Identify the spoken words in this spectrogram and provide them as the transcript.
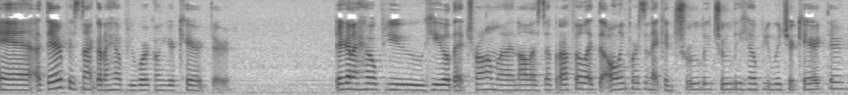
And a therapist's not going to help you work on your character. They're going to help you heal that trauma and all that stuff. But I feel like the only person that can truly, truly help you with your character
